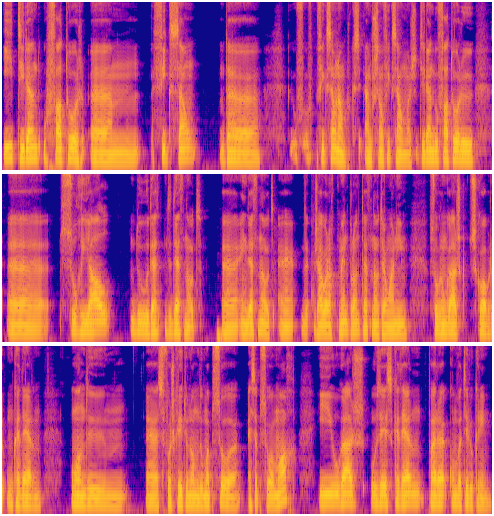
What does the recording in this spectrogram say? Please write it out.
e tirando o fator um, ficção da. Ficção não, porque ambos são ficção, mas tirando o fator uh, surreal do de Death Note. Uh, em Death Note, é, já agora recomendo, pronto, Death Note é um anime sobre um gajo que descobre um caderno onde, uh, se for escrito o nome de uma pessoa, essa pessoa morre e o gajo usa esse caderno para combater o crime.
